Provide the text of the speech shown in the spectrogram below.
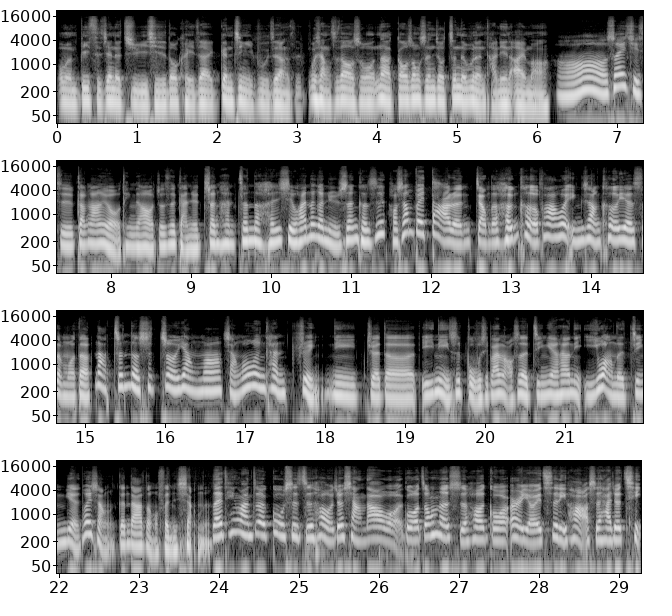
我们彼此间的距离其实都可以再更进一步这样子。我想知道说，那高中生就真的不能谈恋爱吗？哦，所以其实刚刚有听到，就是感觉震撼真的很喜欢那个女生，可是好像被大人讲的很可怕，会影响课业什么的。那真的是这样吗？想问问看，June，你觉得以你是补习班老师的经验，还有你以往的经验，会想跟大家怎么分享呢？在听完这个故事之后，我就想到我国中的时候，国二有一次理化老师他就请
